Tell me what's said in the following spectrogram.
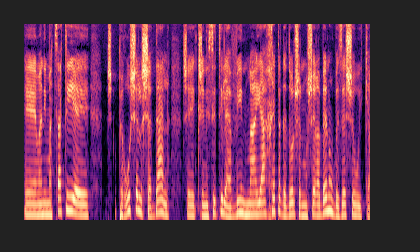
אה, אני מצאתי אה, פירוש של שד"ל, שכשניסיתי להבין מה היה החטא הגדול של משה רבנו בזה שהוא היכה.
